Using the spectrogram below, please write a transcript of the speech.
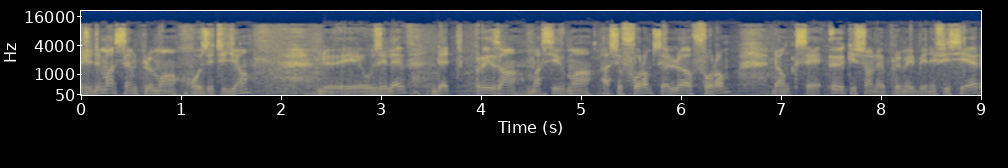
Je demande simplement aux étudiants et aux élèves d'être présents massivement à ce forum. C'est leur forum, donc c'est eux qui sont les premiers bénéficiaires.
